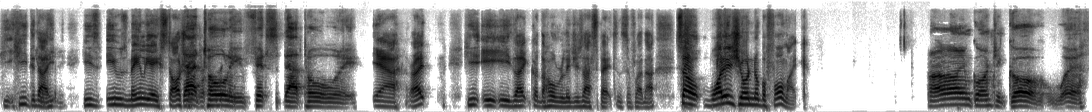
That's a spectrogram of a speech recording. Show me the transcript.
He he did that. He, he's he was mainly a Star Trek That totally fits that totally. Yeah, right. He, he he like got the whole religious aspect and stuff like that. So, what is your number four, Mike? I'm going to go with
